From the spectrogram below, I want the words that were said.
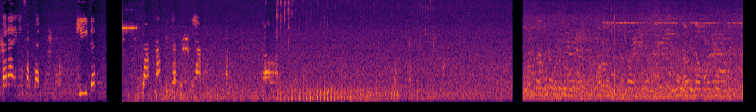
വേറെ ആരെങ്കിലും സംസാരിക്കാനുണ്ടോ ലീഡർ ബ്ലാക്ക് മാഫിന്റെ കുട്ടിയാണ് അവിടെ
